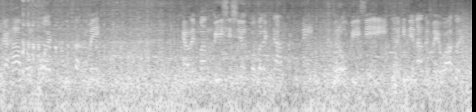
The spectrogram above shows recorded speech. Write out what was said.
Kahapon po ay pupunta kami. Kalimang beses yun, pabalik yata kami. Pero busy eh, hindi natin may iwasan yung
